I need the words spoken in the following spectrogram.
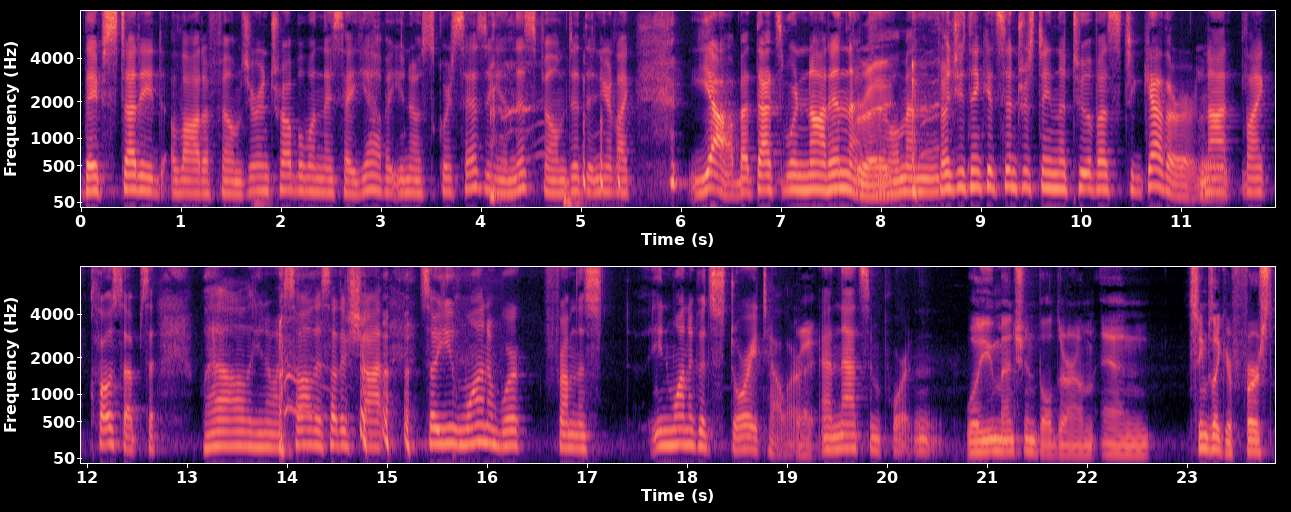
they've studied a lot of films. You're in trouble when they say, "Yeah, but you know, Scorsese in this film did," and you're like, "Yeah, but that's we're not in that right. film." And don't you think it's interesting the two of us together, right. not like close-ups? Well, you know, I saw this other shot. So you want to work from the you want a good storyteller, right. and that's important. Well, you mentioned Bull Durham, and it seems like your first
